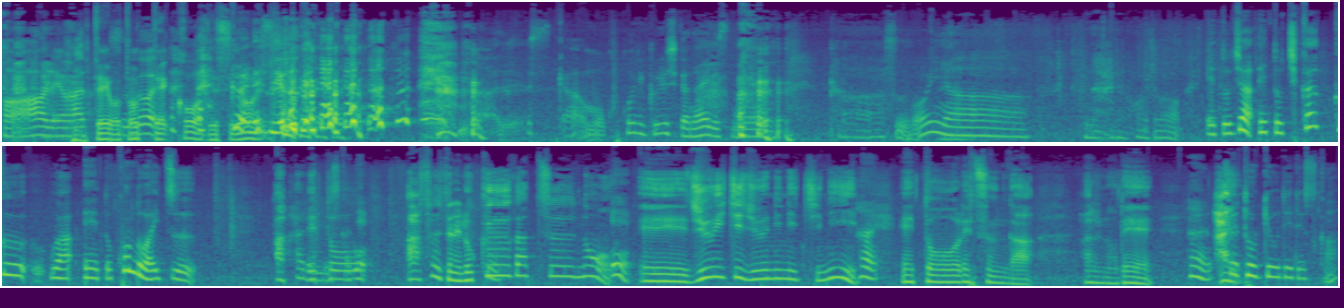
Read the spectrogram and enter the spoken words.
これは手を取ってこうですよですよね。ですか。もうここに来るしかないですね。あーすごいな。なるほど。えっとじゃあえっと近くはえっと今度はいつああるんですかね？あそうですね。6月の、ええ。えー11、12日に、はい。えっとレッスンがあるので、はい、東京でですか？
